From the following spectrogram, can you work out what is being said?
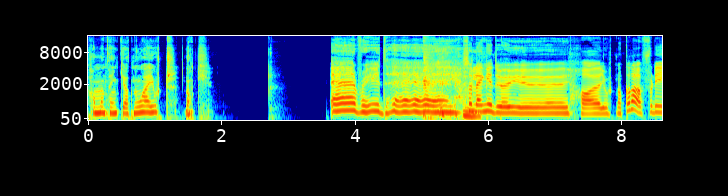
kan man tenke at nå har jeg gjort nok? Every day. Så Mm. lenge du har gjort noe, da. Fordi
